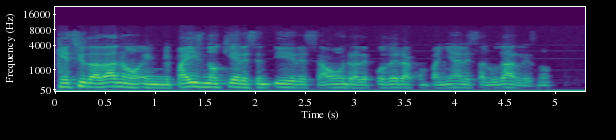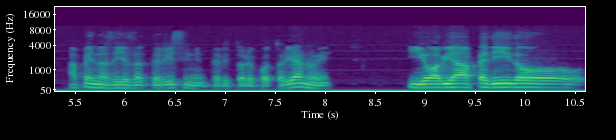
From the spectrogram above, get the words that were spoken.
¿Qué ciudadano en el país no quiere sentir esa honra de poder acompañarles, saludarles, ¿no? Apenas ellas aterricen en territorio ecuatoriano y, yo había pedido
